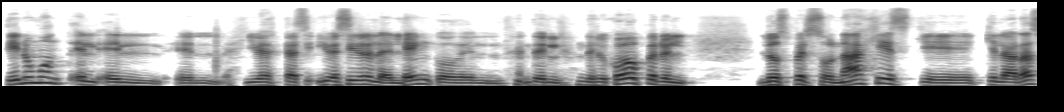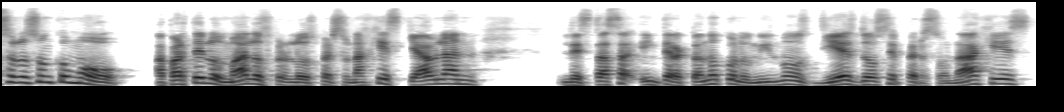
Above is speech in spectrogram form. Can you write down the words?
tiene un montón, el, el, el, iba, casi, iba a decir el elenco del, del, del juego, pero el, los personajes que, que la verdad solo son como, aparte de los malos, pero los personajes que hablan, le estás interactuando con los mismos 10, 12 personajes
